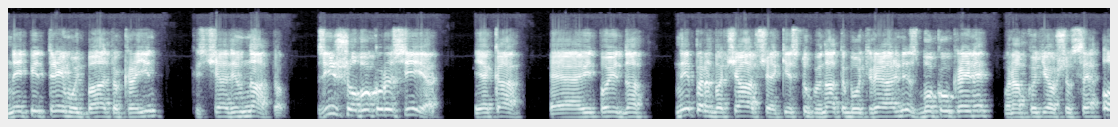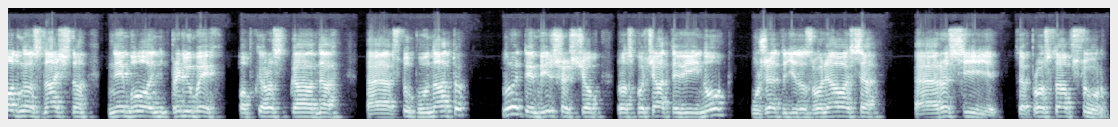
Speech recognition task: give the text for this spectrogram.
не підтримують багато країн членів НАТО. З іншого боку, Росія, яка відповідно не передбачавши, які в НАТО будуть реальні з боку України, вона б хотіла, щоб це однозначно не було при любих розкладах е, вступу в НАТО. Ну і тим більше, щоб розпочати війну, вже тоді дозволялося е, Росії. Це просто абсурд.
